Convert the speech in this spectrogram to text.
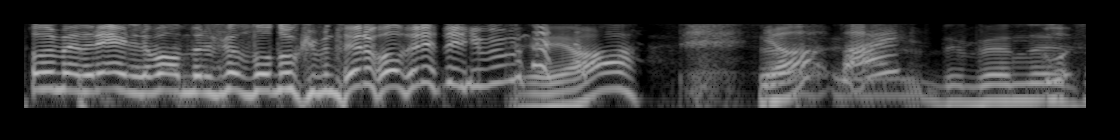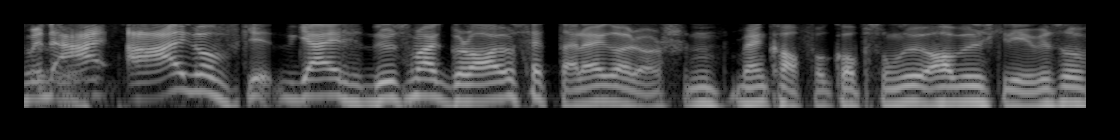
og du mener elleve andre skal stå og dokumentere hva dere driver med? Ja. Så- Ja, nei. Men, eh, så- Men det er, er ganske Geir, du som er glad i å sette deg i garasjen med en kaffekopp, som du har beskrevet så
